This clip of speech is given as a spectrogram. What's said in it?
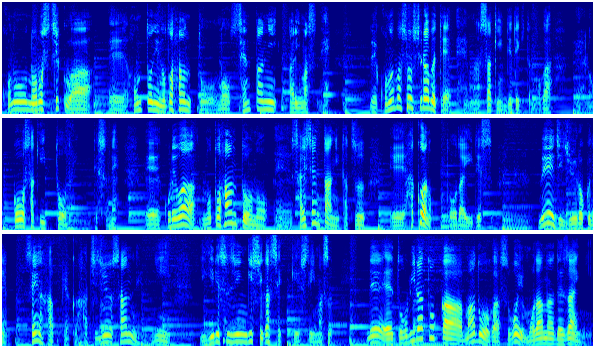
こののろし地区は、えー、本当に能登半島の先端にありますね。で、この場所を調べて、真っ先に出てきたのが、え、六甲崎灯台ですね。えー、これは能登半島の、えー、最先端に立つ、えー、白亜の灯台です。明治16年、1883年にイギリス人技師が設計しています。で、えー、扉とか窓がすごいモダンなデザインに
